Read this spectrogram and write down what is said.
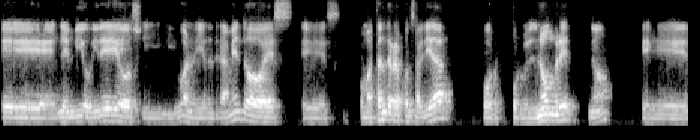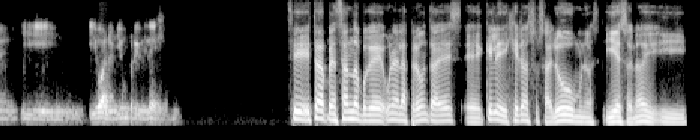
eh, le envío videos y bueno, y el entrenamiento es, es con bastante responsabilidad por, por el nombre, ¿no? Eh, y, bueno, y un privilegio. Sí, estaba pensando porque una de las preguntas es eh, qué le dijeron sus alumnos y eso, ¿no? Y,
